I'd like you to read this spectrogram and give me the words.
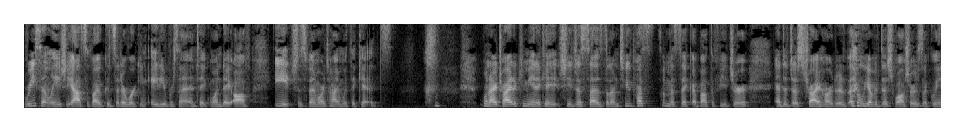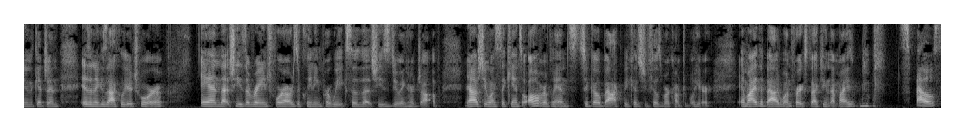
Recently, she asked if I would consider working 80% and take one day off each to spend more time with the kids. when I try to communicate, she just says that I'm too pessimistic about the future and to just try harder, that we have a dishwasher, so cleaning the kitchen isn't exactly a chore, and that she's arranged four hours of cleaning per week so that she's doing her job. Now she wants to cancel all of her plans to go back because she feels more comfortable here. Am I the bad one for expecting that my spouse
